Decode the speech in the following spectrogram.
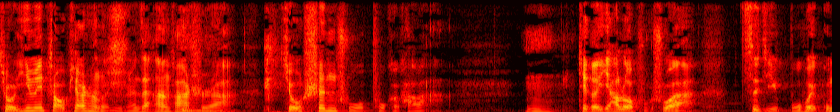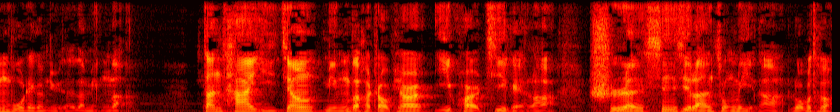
就是因为照片上的女人在案发时啊，就身处普克卡瓦。嗯，这个亚洛普说啊，自己不会公布这个女的的名字，但他已将名字和照片一块儿寄给了时任新西兰总理的罗伯特。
